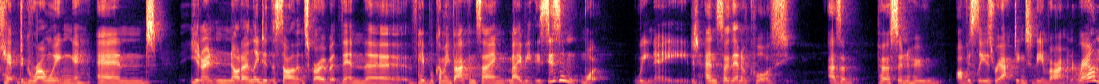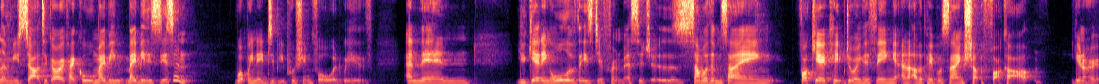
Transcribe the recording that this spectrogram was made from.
kept growing and you know not only did the silence grow but then the people coming back and saying maybe this isn't what we need. And so then of course as a person who obviously is reacting to the environment around them you start to go okay cool maybe maybe this isn't what we need to be pushing forward with. And then you're getting all of these different messages some of them saying fuck yeah keep doing the thing and other people saying shut the fuck up you know,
